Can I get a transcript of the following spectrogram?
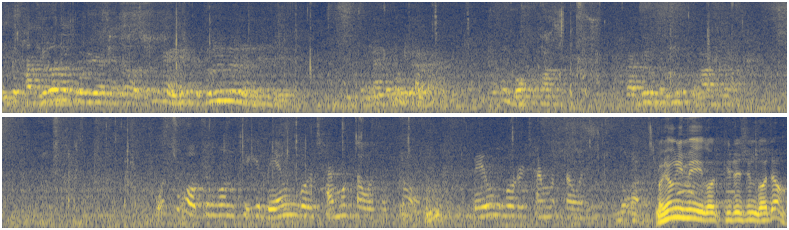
이거 다 드러내고 올려야 돼서 순간 이렇게 돌리면은 되지. 그냥 여기다가 조금 먹고 가. 그러니까 좀 먹고 가서. 고추가 어떤 건 되게 매운 걸 잘못 따오셨어. 매운 거를 잘못 따오셨어. 어, 형님이 이거 기르신 거죠?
